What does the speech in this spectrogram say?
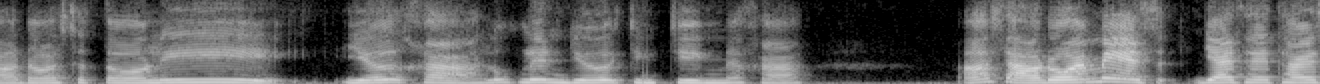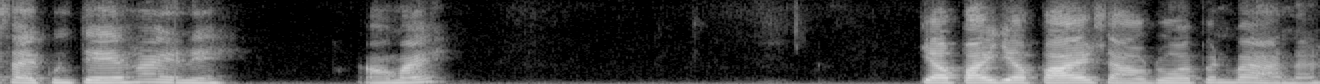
าวดอยสตอรี่เยอะค่ะ ลูกเล่นเยอะจริง ๆ นะคะอ๋อสาวร้อยแม่ยายไทยๆใส่กุญแจให้เนี่ยเอาไหมอย่าไปอย่าไปสาวดอยเป็นบ้านนะ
